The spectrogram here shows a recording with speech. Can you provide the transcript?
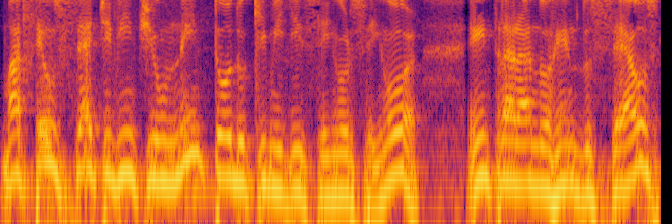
Mateus 7, 21, nem todo que me diz Senhor, Senhor, entrará no reino dos céus,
